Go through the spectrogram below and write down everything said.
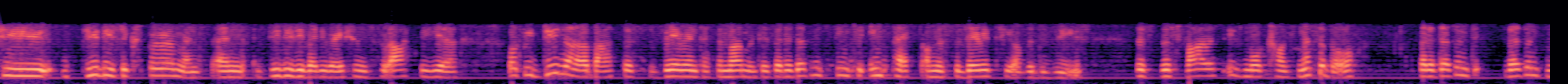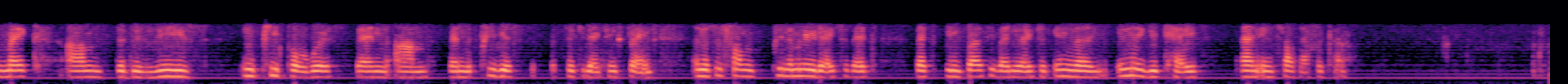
to do these experiments and do these evaluations throughout the year. What we do know about this variant at the moment is that it doesn't seem to impact on the severity of the disease. This, this virus is more transmissible, but it doesn't doesn't make um, the disease in people worse than um, than the previous circulating strains. And this is from preliminary data that that's been both evaluated in the in the UK and in South Africa.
